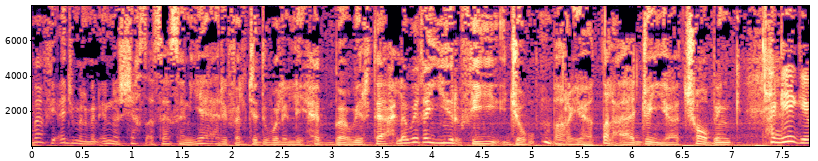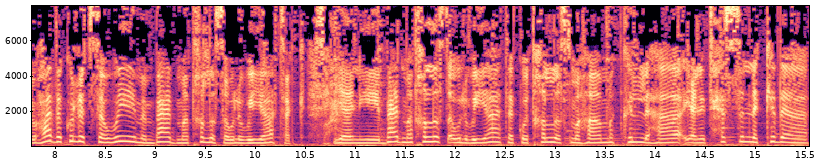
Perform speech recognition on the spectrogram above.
ما في أجمل من إن الشخص أساسا يعرف الجدول اللي يحبه ويرتاح له ويغير في جو. مباريات طلعات جيات shopping حقيقي وهذا كله تسويه من بعد ما تخلص أولوياتك. صح. يعني بعد ما تخلص أولوياتك وتخلص مهامك كلها يعني تحس إنك كذا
